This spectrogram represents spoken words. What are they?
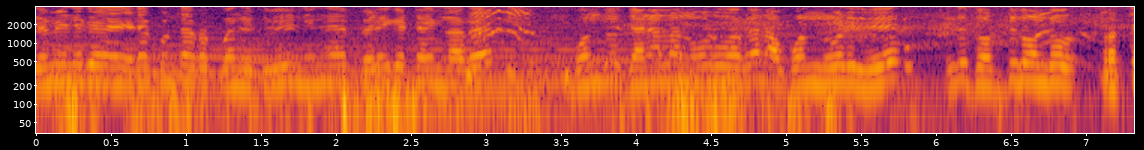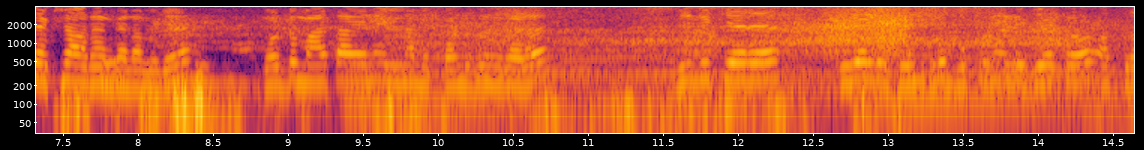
ಜಮೀನಿಗೆ ಎಡೆ ಕುಂಟಾಕಕ್ಕೆ ಬಂದಿದ್ವಿ. ನಿನ್ನೆ ಬೆಳಿಗ್ಗೆ ಟೈಮ್ನಾಗ ಬಂದು ಜನ ಎಲ್ಲ ನೋಡುವಾಗ ನಾವು ಬಂದು ನೋಡಿದ್ವಿ. ಇದು ದೊಡ್ಡದೊಂದು ಪ್ರತ್ಯಕ್ಷ ಆದಂಗೆ ನಮಗೆ. ದೊಡ್ಡ ಮಾತಾವೇನೆ ಇಲ್ಲಿ ನಮಗೆ ಕಂಡು ಬಂದಿದ್ದಾಳೆ. ಬೀಜಕೆರೆ ಹಿರಿಯಳ್ಳಿ ಸೆಂಟ್ರು ಬುಕ್ಕನಹಳ್ಳಿ ಗೇಟು ಹತ್ರ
